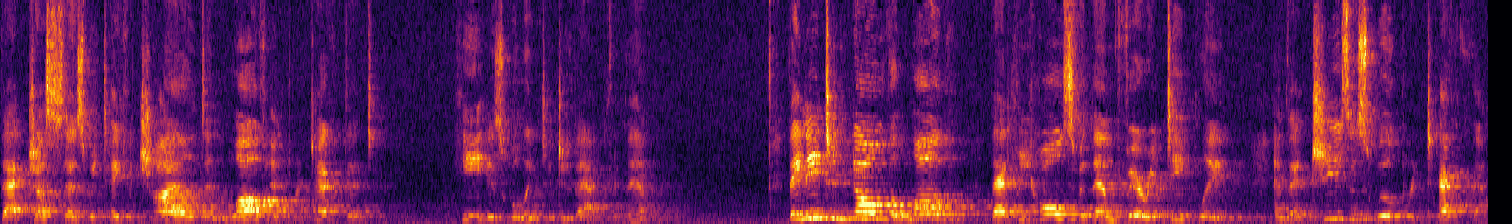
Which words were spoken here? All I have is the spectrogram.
that just as we take a child and love and protect it, he is willing to do that for them. They need to know the love that he holds for them very deeply and that Jesus will protect them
